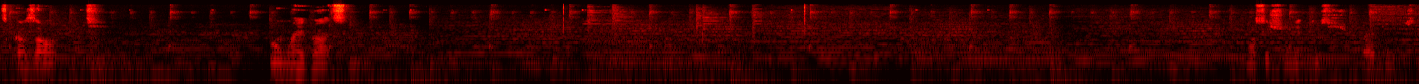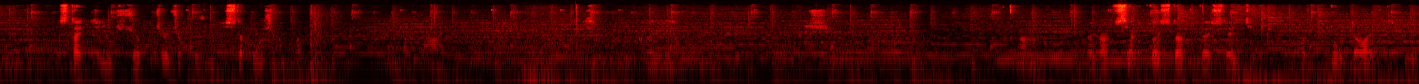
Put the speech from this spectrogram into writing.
сказал идти? О май гад. У нас еще нет тысяч, поэтому кстати, чувачок нужно тысяч помощь нам А, все кто сюда, туда сюда идти. Вот тут давайте теперь.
